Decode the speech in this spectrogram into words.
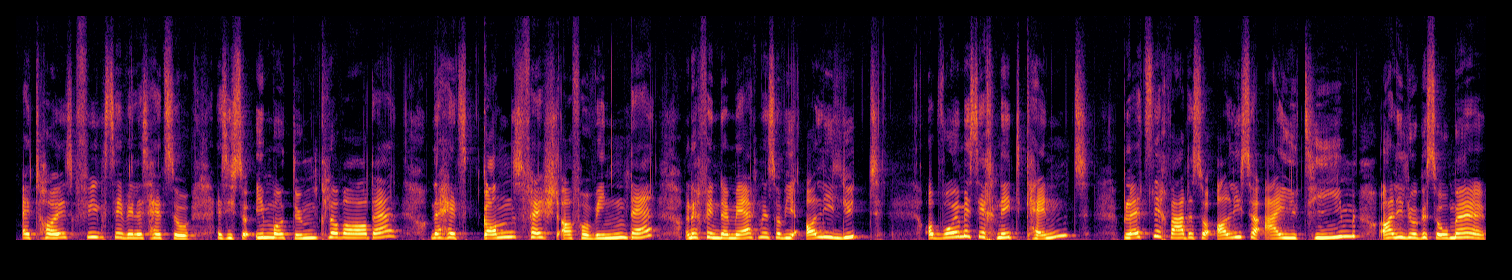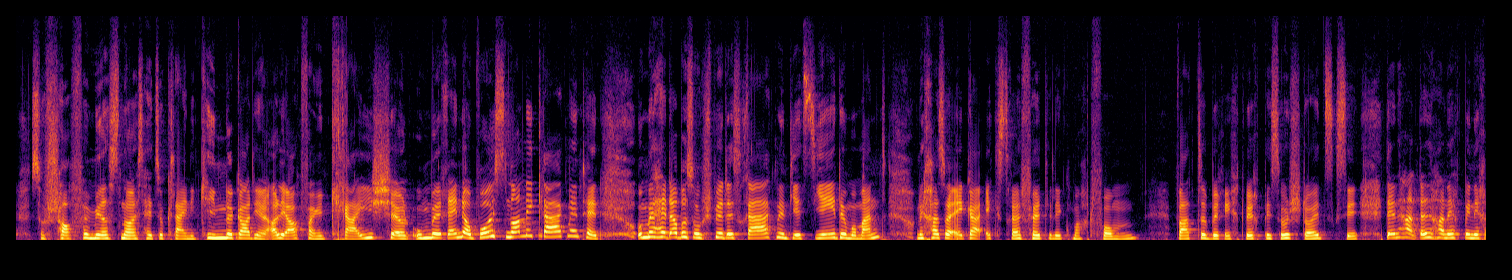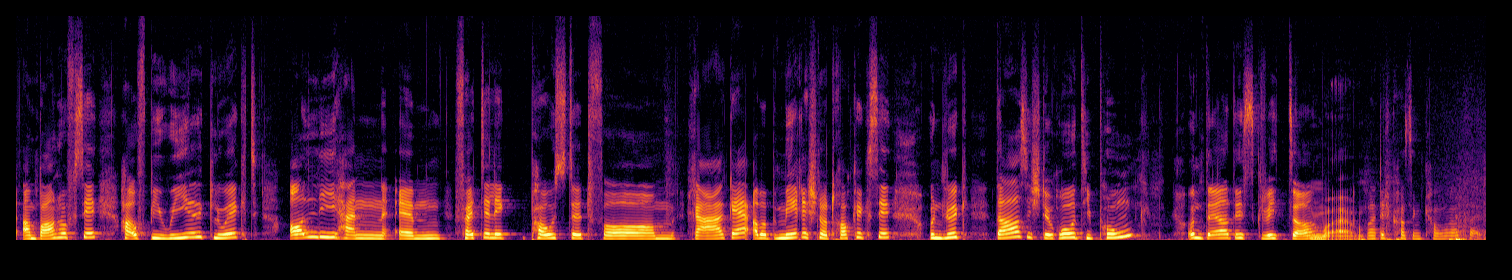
ein tolles Gefühl gewesen, weil es hat so, es ist so immer dunkler geworden und dann hat es ganz fest angefangen winden und ich finde, da merkt man so, wie alle Leute, obwohl man sich nicht kennt, plötzlich werden so alle so ein Team, alle schauen so um, so schaffen wir es noch, es hat so kleine Kinder gehabt, die haben alle angefangen zu kreischen und umrennen, obwohl es noch nicht geregnet hat. Und man hat aber so gespürt, es regnet jetzt jeden Moment und ich habe so ex- extra Foto gemacht vom Wetterbericht, weil ich bin so stolz gewesen. Dann, dann han ich, bin ich am Bahnhof gesehen, habe auf BeReal geschaut. Alle haben ähm, Fotos gepostet vom Regen, aber bei mir war es noch trocken. Gewesen. Und schau, das ist der rote Punkt und der das Gewitter. Wow. Warte, ich kann es in die Kamera zeigen.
